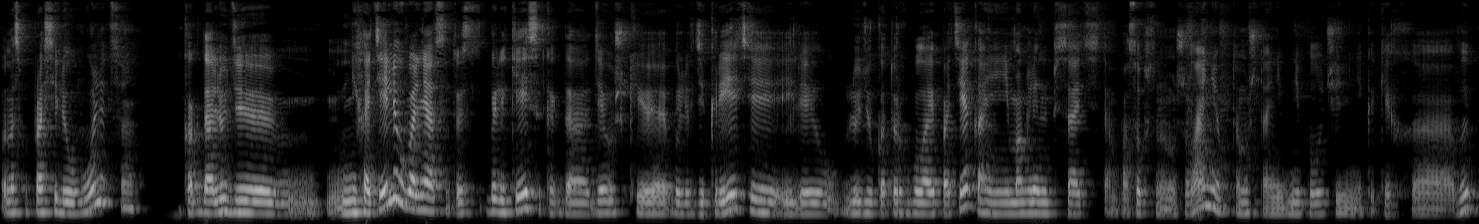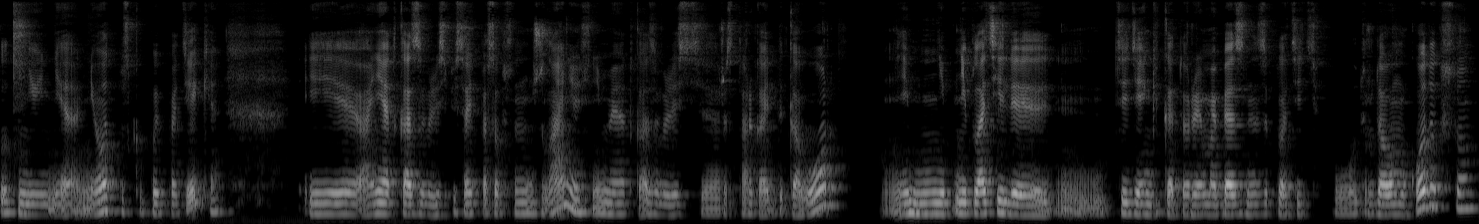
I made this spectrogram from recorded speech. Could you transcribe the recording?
нас попросили уволиться когда люди не хотели увольняться, то есть были кейсы, когда девушки были в декрете или люди, у которых была ипотека, они не могли написать там по собственному желанию, потому что они не получили никаких э, выплат, ни, ни, ни отпуска по ипотеке. И они отказывались писать по собственному желанию, с ними отказывались расторгать договор, им не, не платили те деньги, которые им обязаны заплатить по трудовому кодексу.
